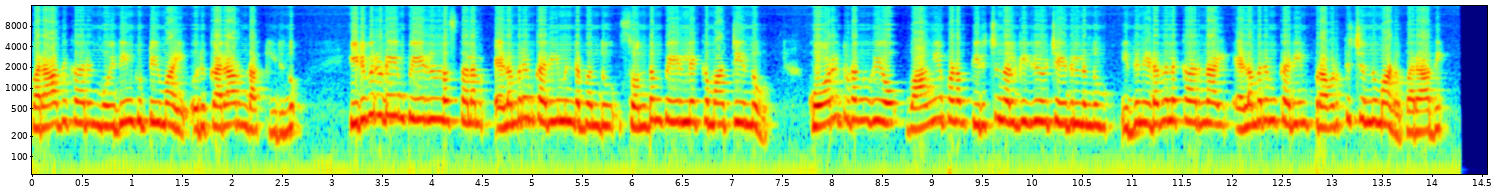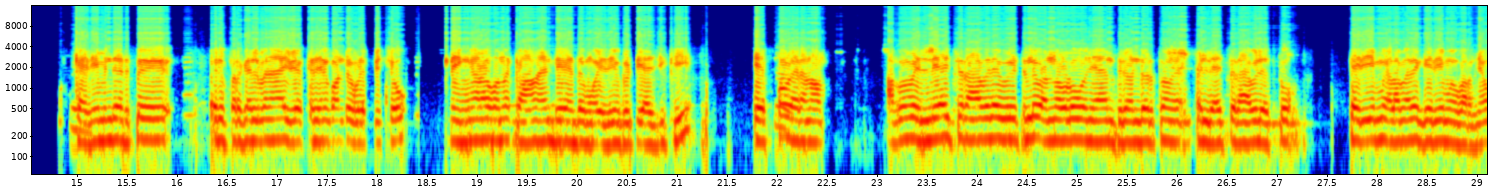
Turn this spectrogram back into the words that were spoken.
പരാതിക്കാരൻ മൊയ്തീൻ കുട്ടിയുമായി ഒരു കരാറുണ്ടാക്കിയിരുന്നു. ഇരുവരുടെയും പേരിലുള്ള സ്ഥലം എളമരം കരീമിന്റെ ബന്ധു സ്വന്തം പേരിലേക്ക് മാറ്റിയെന്നും ക്വാറി തുടങ്ങുകയോ വാങ്ങിയ പണം തിരിച്ചു നൽകുകയോ ചെയ്തില്ലെന്നും ഇതിനിടനിലക്കാരനായി എളമരം കരീം പ്രവർത്തിച്ചെന്നുമാണ് പരാതി. കരീമിന്റെ അടുത്ത് ഒരു പ്രഗത്ഭനായ വ്യക്തിനെ കൊണ്ട് വിളിപ്പിച്ചു. നിങ്ങളെ ഒന്ന് കാണേണ്ടതുണ്ട് മൊയ്തീൻ കുട്ടി അജിക്ക് എപ്പോ വരണം? അപ്പൊ വെള്ളിയാഴ്ച രാവിലെ വീട്ടിൽ വന്നോളൂ. ഞാൻ തിരുവനന്തപുരത്ത് വെള്ളിയാഴ്ച രാവിലെ എത്തും. കരീം ഇളമര കരീം പറഞ്ഞു.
